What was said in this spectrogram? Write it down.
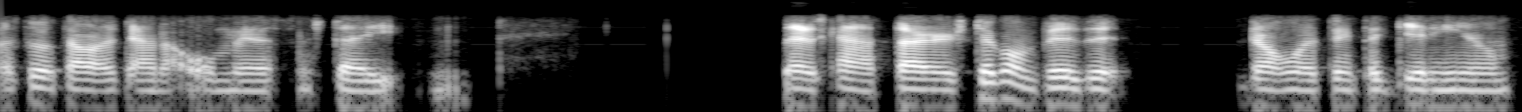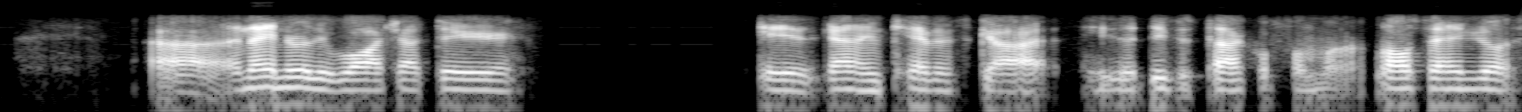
I still thought it was down to Ole Miss and State. And that was kind of third. Still going to visit. Don't really think they get him. Uh, a name to really watch out there is a guy named Kevin Scott. He's a defensive tackle from uh, Los Angeles.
